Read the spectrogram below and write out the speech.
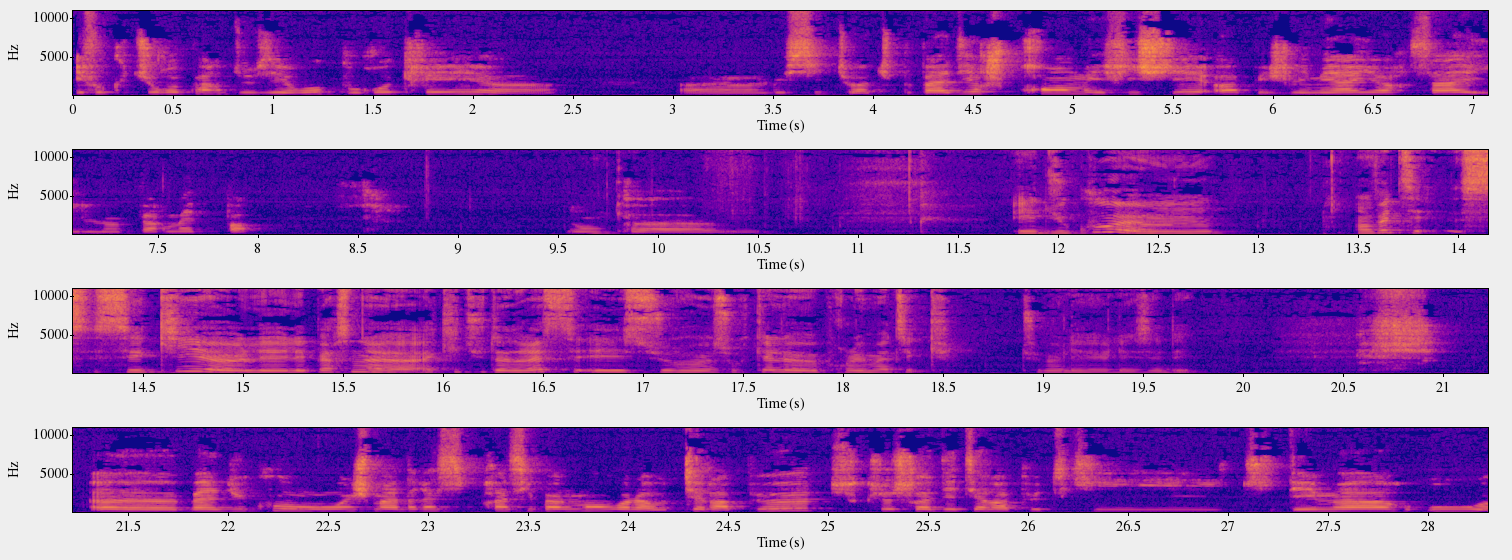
Il faut que tu repartes de zéro pour recréer le site. Tu vois, tu peux pas dire je prends mes fichiers, hop, et je les mets ailleurs. Ça, ils le permettent pas. Donc, euh, Et du coup, euh, en fait, c'est qui euh, les, personnes à, qui tu t'adresses et sur, sur quelle problématique tu vas les, aider? Ben, du coup, moi, je m'adresse principalement voilà, aux thérapeutes, que ce soit des thérapeutes qui, qui démarrent ou,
